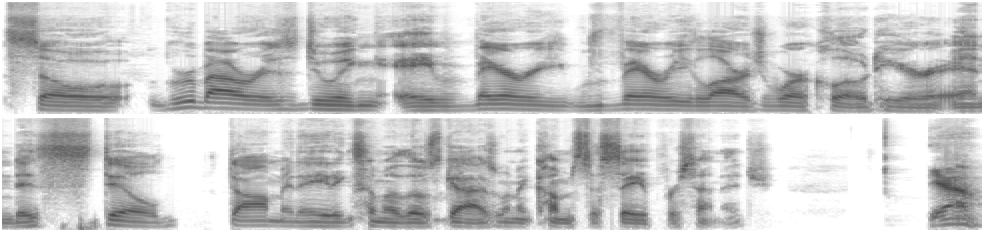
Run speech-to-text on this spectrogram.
So Grubauer is doing a very, very large workload here and is still dominating some of those guys when it comes to save percentage. Yeah,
